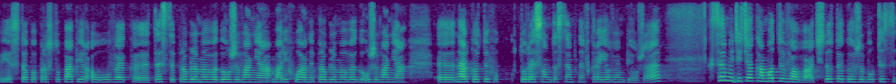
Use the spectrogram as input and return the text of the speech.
jest to po prostu papier, ołówek, e, testy problemowego używania marihuany, problemowego używania e, narkotyków, które są dostępne w Krajowym Biurze. Chcemy dzieciaka motywować do tego, żeby uczes-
